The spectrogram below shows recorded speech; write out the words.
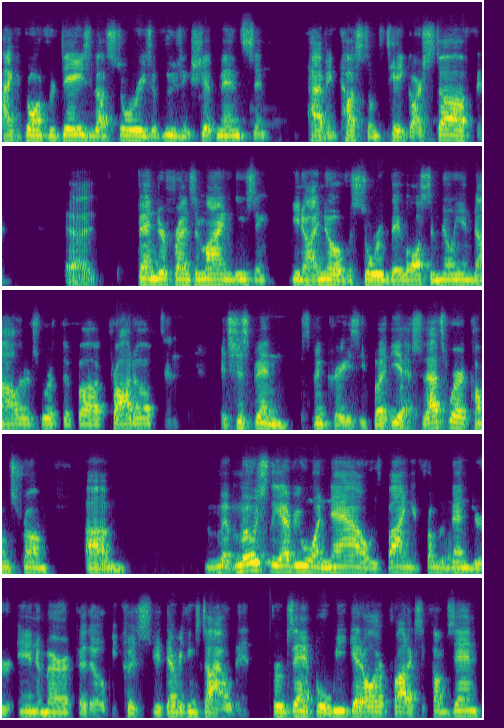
I could go on for days about stories of losing shipments and having customs take our stuff and uh, vendor friends of mine losing, you know, I know of a story where they lost a million dollars worth of uh, product and it's just been, it's been crazy, but yeah, so that's where it comes from. Um, mostly everyone now is buying it from a vendor in America though, because everything's dialed in. For example, we get all our products. It comes in.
